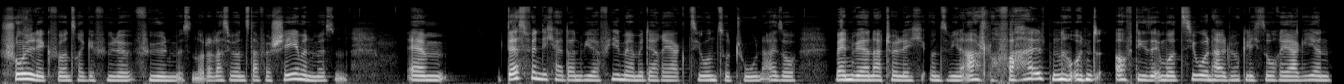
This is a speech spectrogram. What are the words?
schuldig für unsere Gefühle fühlen müssen oder dass wir uns dafür schämen müssen. Ähm, das finde ich hat dann wieder viel mehr mit der Reaktion zu tun. Also wenn wir natürlich uns wie ein Arschloch verhalten und auf diese Emotion halt wirklich so reagieren,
